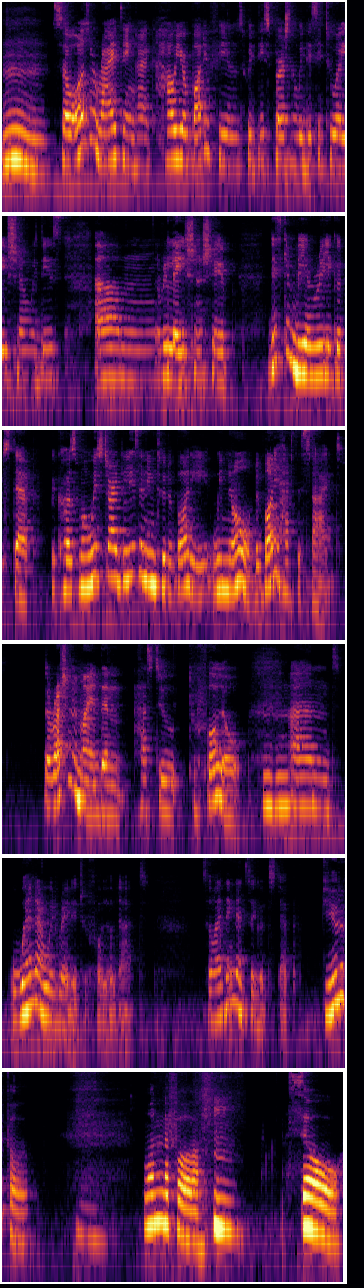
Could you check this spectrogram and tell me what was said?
Mm. So also writing like how your body feels with this person, with this situation, with this um, relationship. This can be a really good step because when we start listening to the body, we know the body has decided. The rational mind then has to to follow. and when are we ready to follow that so i think that's a good step Beautiful. Wonderful. so,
